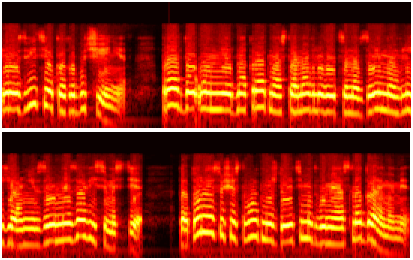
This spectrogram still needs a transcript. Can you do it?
и развития как обучение. Правда, он неоднократно останавливается на взаимном влиянии, взаимной зависимости, которая существует между этими двумя слагаемыми.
